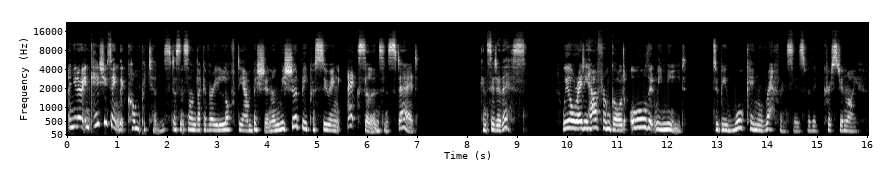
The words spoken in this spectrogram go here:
And you know, in case you think that competence doesn't sound like a very lofty ambition and we should be pursuing excellence instead, consider this. We already have from God all that we need to be walking references for the Christian life.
